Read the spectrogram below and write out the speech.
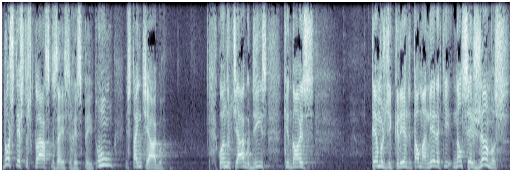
dois textos clássicos a esse respeito. Um está em Tiago, quando Tiago diz que nós temos de crer de tal maneira que não sejamos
